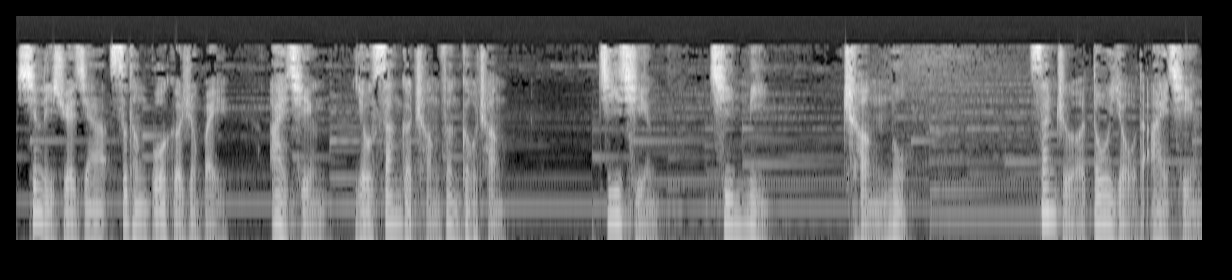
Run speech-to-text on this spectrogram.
心理学家斯滕伯格认为，爱情由三个成分构成：激情、亲密、承诺。三者都有的爱情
